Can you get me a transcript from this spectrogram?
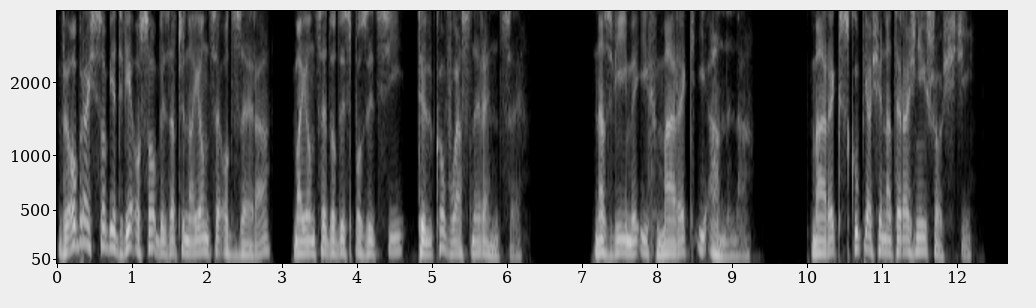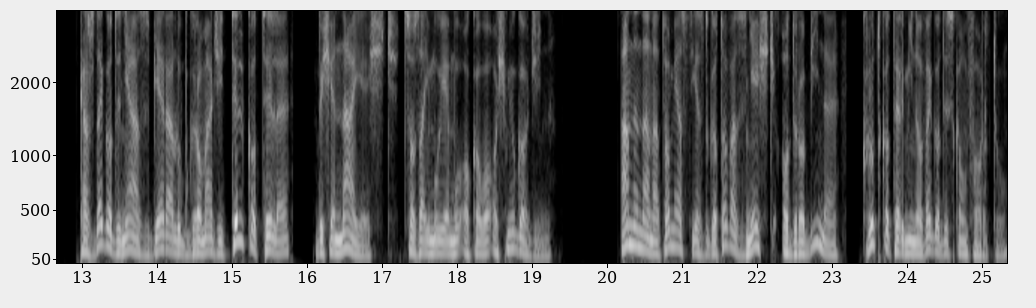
Wyobraź sobie dwie osoby zaczynające od zera, mające do dyspozycji tylko własne ręce. Nazwijmy ich Marek i Anna. Marek skupia się na teraźniejszości. Każdego dnia zbiera lub gromadzi tylko tyle, by się najeść, co zajmuje mu około ośmiu godzin. Anna natomiast jest gotowa znieść odrobinę krótkoterminowego dyskomfortu.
